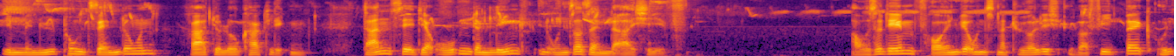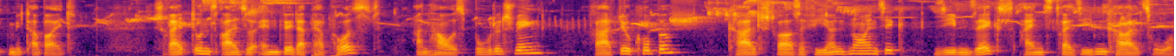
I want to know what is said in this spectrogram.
im Menüpunkt Sendungen Radio Loka klicken. Dann seht ihr oben den Link in unser Sendearchiv. Außerdem freuen wir uns natürlich über Feedback und Mitarbeit. Schreibt uns also entweder per Post an Haus Bodelschwing, Radiogruppe, Karlstraße 94 76137 Karlsruhe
